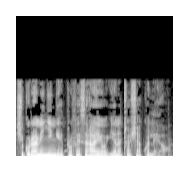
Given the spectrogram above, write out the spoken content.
shukurani nyingi profesa hayo yanatosha kwa leo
